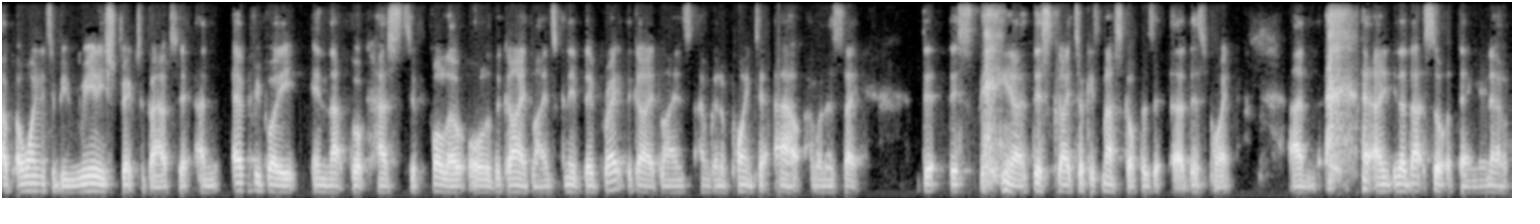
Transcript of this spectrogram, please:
I, I, wanted to be really strict about it. And everybody in that book has to follow all of the guidelines. And if they break the guidelines, I'm going to point it out. I'm going to say, this, you know, this guy took his mask off at this point. And, and, you know that sort of thing, you know.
